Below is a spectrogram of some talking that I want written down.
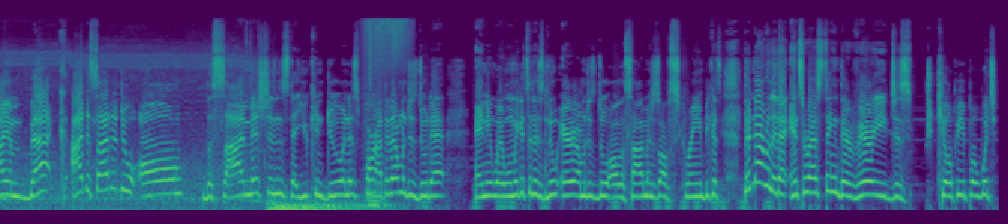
I am back. I decided to do all the side missions that you can do in this part. I think I'm gonna just do that anyway. When we get to this new area, I'm gonna just do all the side missions off screen because they're not really that interesting. They're very just kill people, which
